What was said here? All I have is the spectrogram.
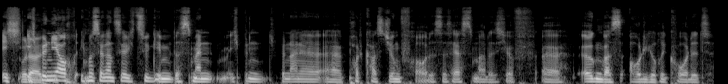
Ich, ich bin ja auch, ich muss ja ganz ehrlich zugeben, dass mein, ich bin, ich bin eine äh, Podcast-Jungfrau. Das ist das erste Mal, dass ich auf äh, irgendwas Audio recorded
